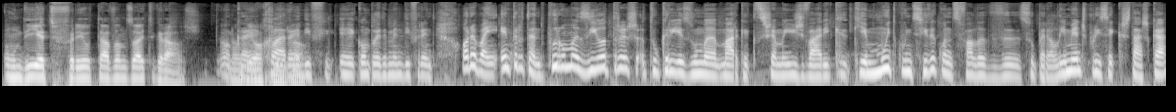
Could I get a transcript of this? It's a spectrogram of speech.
um dia de frio estavam 18 graus. Ok, claro, é, é completamente diferente. Ora bem, entretanto, por umas e outras, tu crias uma marca que se chama Isvari, que, que é muito conhecida quando se fala de superalimentos, por isso é que estás cá.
